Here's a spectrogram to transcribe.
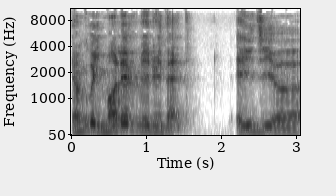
Et en gros, il m'enlève mes lunettes, et il dit, euh,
